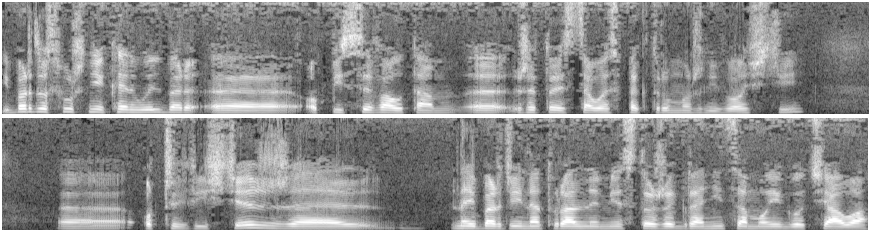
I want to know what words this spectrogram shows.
I bardzo słusznie Ken Wilber e, opisywał tam, e, że to jest całe spektrum możliwości. E, oczywiście, że najbardziej naturalnym jest to, że granica mojego ciała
